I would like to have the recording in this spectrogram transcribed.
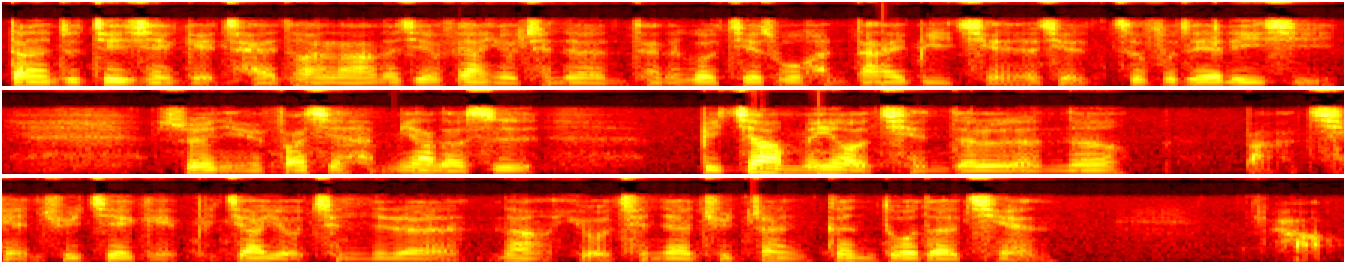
当然就借钱给财团啦，那些非常有钱的人才能够借出很大一笔钱，而且支付这些利息。所以你会发现很妙的是。比较没有钱的人呢，把钱去借给比较有钱的人，让有钱的人去赚更多的钱。好，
